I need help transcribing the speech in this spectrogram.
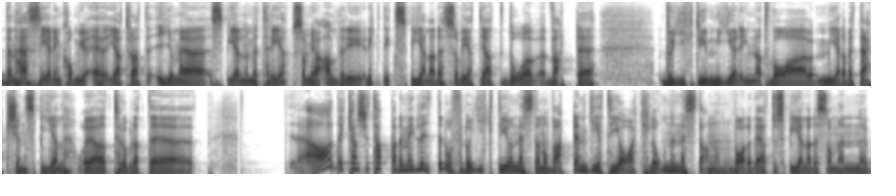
den här serien kom ju, eh, jag tror att i och med spel nummer tre, som jag aldrig riktigt spelade, så vet jag att då vart det då gick det ju mer in att vara mer av ett actionspel. Mm. Och jag tror att ja, det kanske tappade mig lite då, för då gick det ju nästan och vart en GTA-klon nästan. Mm. Bara det att du spelade som en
